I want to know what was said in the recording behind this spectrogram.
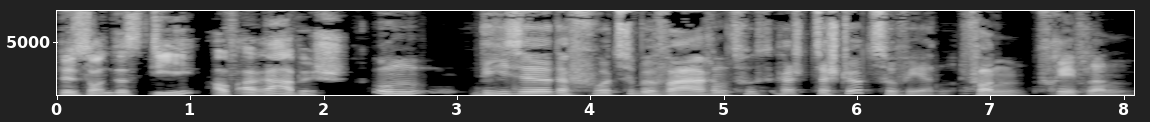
Besonders die auf Arabisch. Um diese davor zu bewahren, zu, zerstört zu werden von Frevlern.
